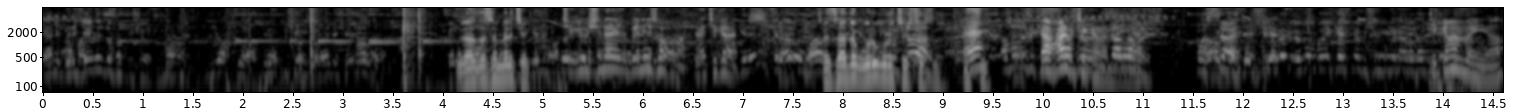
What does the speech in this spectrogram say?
Yani vereceğiniz ufak bir şey olsun. Yok yok. Yok bir şey yok. Öyle şey yok. Biraz da sen beni çek. Çekim işine beni sokma. Ben çekemem. Sen sadece kuru kuru çekeceksin. He? Ya harbi çekemem ben ya. Ömür boyu kesmemişim bugüne kadar. Çekemem ben ya.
